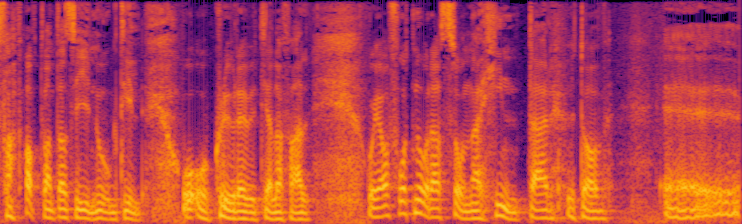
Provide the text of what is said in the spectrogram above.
haft fantasi nog till att klura ut i alla fall. Och jag har fått några sådana hintar utav eh,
